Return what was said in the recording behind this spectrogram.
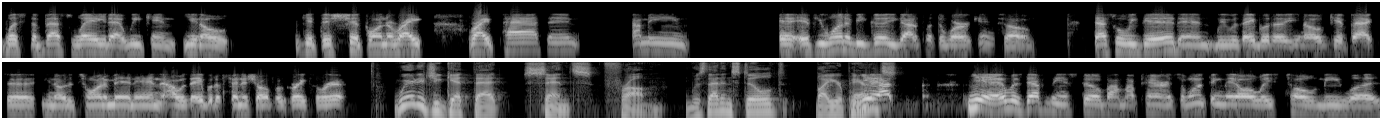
what's the best way that we can, you know, get this ship on the right right path. And I mean, if you want to be good, you got to put the work in. So that's what we did, and we was able to, you know, get back to, you know, the tournament, and I was able to finish off a great career. Where did you get that sense from? Was that instilled by your parents? Yeah, it was definitely instilled by my parents. The one thing they always told me was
